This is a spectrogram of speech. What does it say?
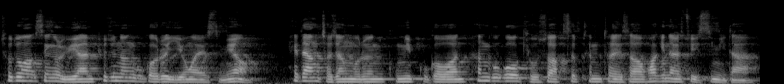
초등학생을 위한 표준한국어를 이용하였으며 해당 저작물은 국립국어원 한국어 교수학습센터에서 확인할 수 있습니다.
